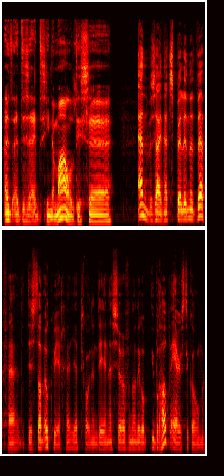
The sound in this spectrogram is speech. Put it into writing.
Het, het, is, het is niet normaal. Het is... eh, En we zijn het spel in het web. Hè? Dat is dan ook weer. Hè? Je hebt gewoon een DNS-server nodig om überhaupt ergens te komen.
